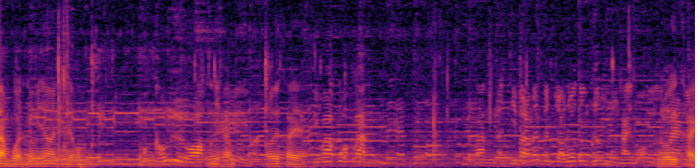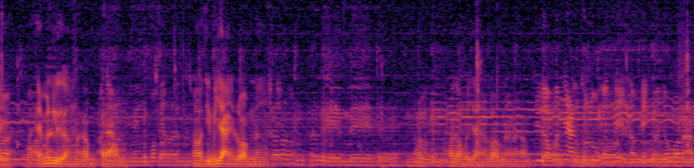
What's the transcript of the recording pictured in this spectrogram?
ตามผลไม่มีเนาะนี่เดี๋ยวผมเขา ลือออกนี่ครับโรยไข่ที่ว่าพวกร้านร้านอันที่บ้านมันเป็นจอดโลตึ้งๆขายของอยู่โรยไข่มันให้มันเหลืองนะครับหอมเอาจีไปย่างอีกรอบหนึงเราต้องไปย่างอีกรอบหนึงนะครับที่เรามันย่างทะลุกันเนี่ยทำเด็กเราเยาวราช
